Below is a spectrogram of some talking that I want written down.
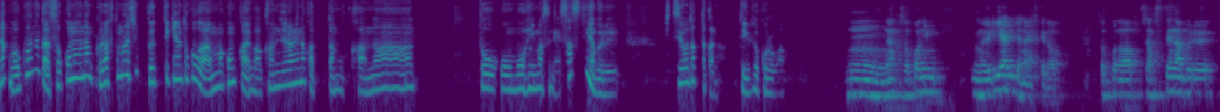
なんか僕はなんかそこのなんかクラフトマンシップ的なところがあんま今回は感じられなかったのかなと思いますね。サスティナブル必要だったかなっていうところは。うん、なんかそこに無理やりじゃないですけど、そこのサステナブル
